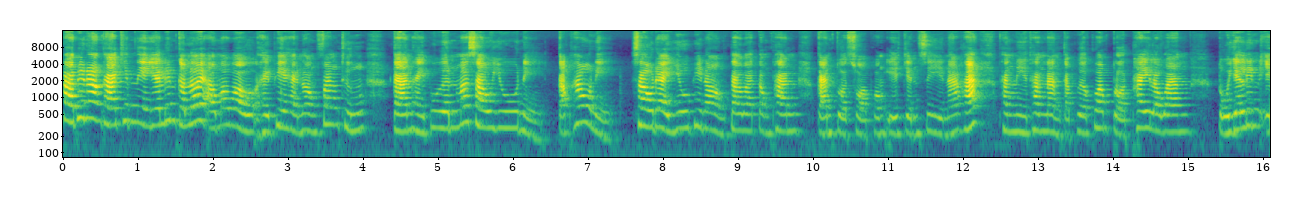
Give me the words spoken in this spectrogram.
ค่ะพี่น้องคะคลิปนี้อย่าลืมกันเลยเอามาเว้าให้พี่ให้น้องฟังถึงการให้ผู้อื่นมาเซาอยู่นี่กับเฮานี่เซาได้อยู่พี่น้อง แต่ว่าต้องพันการตรวจสอบของเอเจนซี่นะคะทางนี้ทางนั้นกับเพื่อความปลอดภัยระวังตัวยาลินเอ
